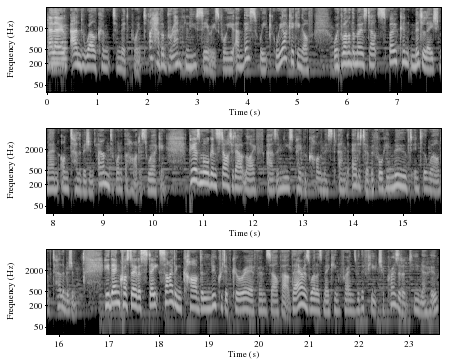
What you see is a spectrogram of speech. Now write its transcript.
Hello and welcome to Midpoint. I have a brand new series for you, and this week we are kicking off with one of the most outspoken middle aged men on television and one of the hardest working. Piers Morgan started out life as a newspaper columnist and editor before he moved into the world of television. He then crossed over stateside and carved a lucrative career for himself out there, as well as making friends with a future president, you know who,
